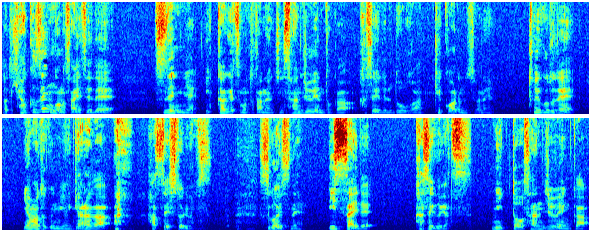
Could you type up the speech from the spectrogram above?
だって100前後の再生ですでにね1ヶ月も経たないうちに30円とか稼いでる動画結構あるんですよね。ということで大和くんにはギャラが 発生しております。すごいですね。1歳で稼ぐやつ。日当30円か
